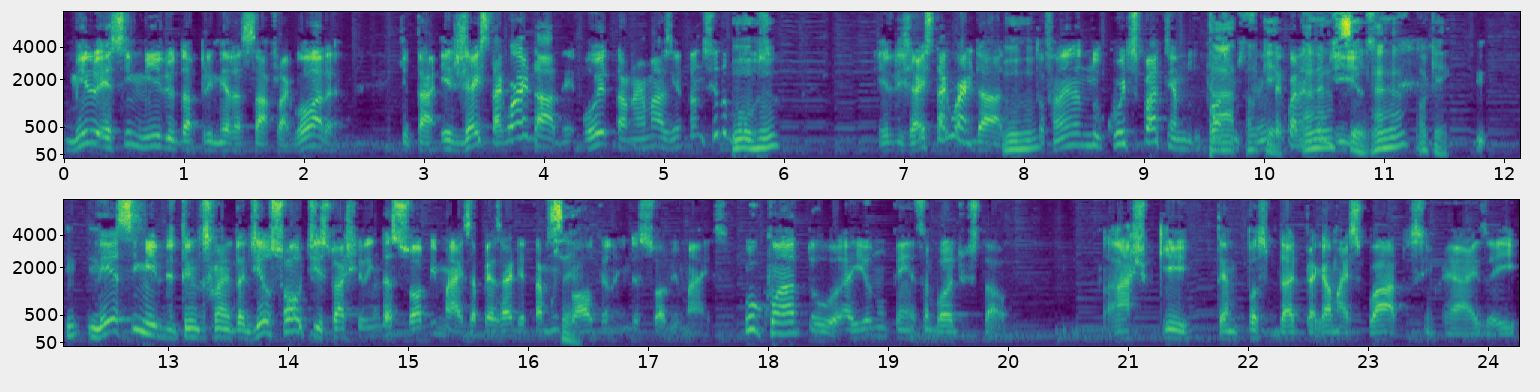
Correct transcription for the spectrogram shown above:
milho, esse milho da primeira safra agora, que tá, ele já está guardado. Ou ele está no armazém, está no seu bolso. Uhum. Ele já está guardado. Estou uhum. falando no curto espaço de tempo, nos tá, próximos okay. 30, 40 uhum, dias. Sim, ok. Nesse milho de 30 a 40 dias, eu sou autista, eu acho que ele ainda sobe mais. Apesar de estar muito certo. alto, ele ainda sobe mais. O quanto, aí eu não tenho essa bola de cristal. Acho que temos possibilidade de pegar mais 4, 5 reais aí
